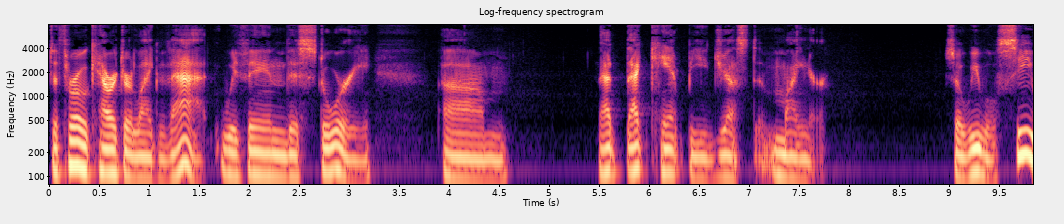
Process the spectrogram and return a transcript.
To throw a character like that within this story, um, that that can't be just minor. So we will see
